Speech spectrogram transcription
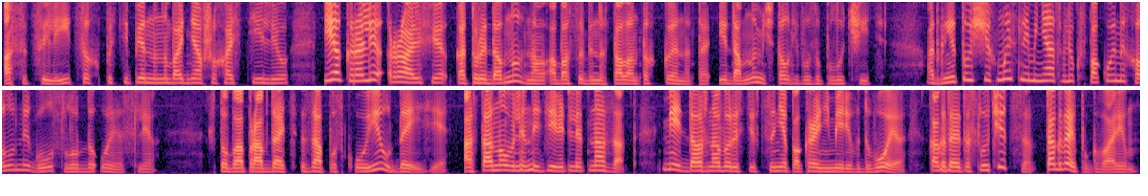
о сицилийцах, постепенно наводнявших Астилию, и о короле Ральфе, который давно знал об особенных талантах Кеннета и давно мечтал его заполучить. От гнетущих мыслей меня отвлек спокойный холодный голос лорда Уэсли. Чтобы оправдать запуск Уилл Дейзи, остановленный 9 лет назад, медь должна вырасти в цене по крайней мере вдвое. Когда это случится, тогда и поговорим.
